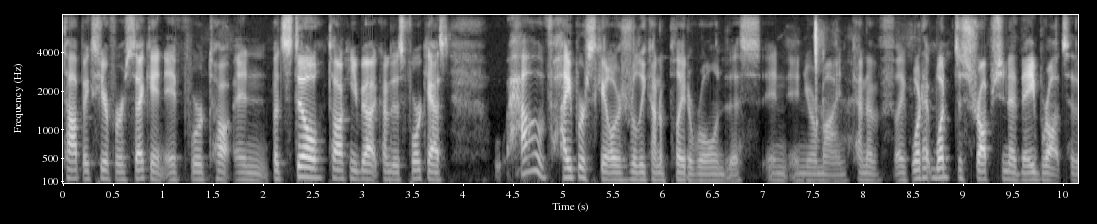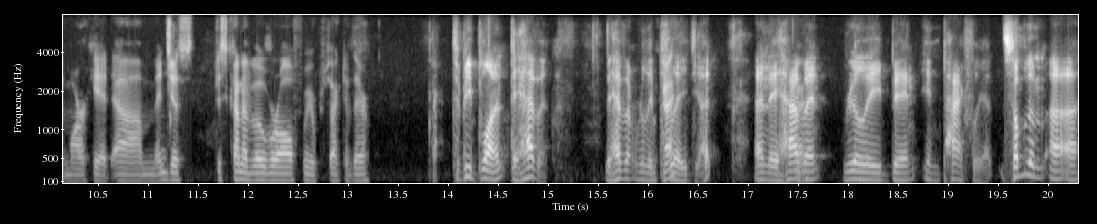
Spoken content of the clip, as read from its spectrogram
topics here for a second, if we're talking, but still talking about kind of this forecast. How have hyperscalers really kind of played a role into this in, in your mind? Kind of like what what disruption have they brought to the market, um, and just just kind of overall from your perspective there? To be blunt, they haven't. They haven't really okay. played yet, and they haven't really been impactful yet. Some of them, uh,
